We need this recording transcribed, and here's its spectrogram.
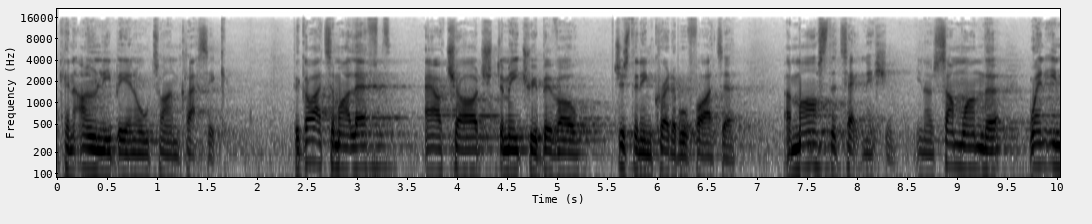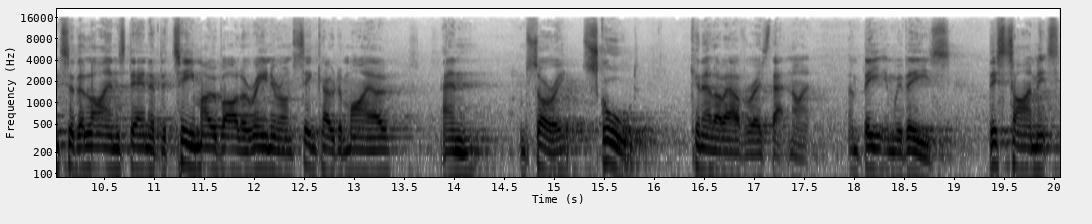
can only be an all-time classic. The guy to my left, our charge, Dmitry Bivol, just an incredible fighter. A master technician, you know, someone that went into the lion's den of the T-Mobile Arena on Cinco de Mayo and, I'm sorry, schooled Canelo Alvarez that night and beat him with ease. This time it's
